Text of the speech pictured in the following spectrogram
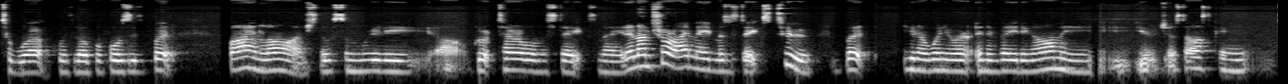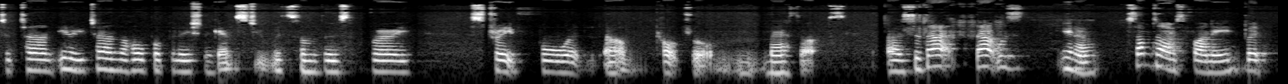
to work with local forces. But by and large, there were some really uh, terrible mistakes made. And I'm sure I made mistakes too. But, you know, when you're an invading army, you're just asking to turn, you know, you turn the whole population against you with some of those very straightforward um, cultural mess ups. Uh, so that, that was, you know, sometimes funny, but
